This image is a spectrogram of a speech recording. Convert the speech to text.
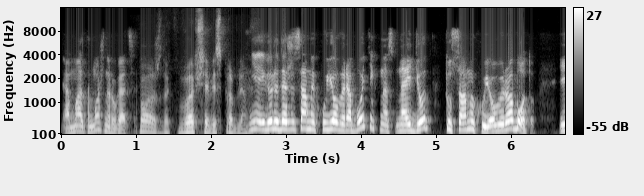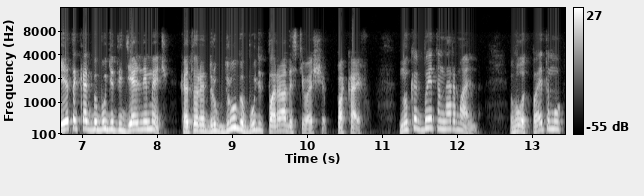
А матом можно ругаться? Можно, вообще без проблем. Не, я говорю, даже самый хуевый работник нас найдет ту самую хуевую работу. И это как бы будет идеальный матч, который друг друга будет по радости вообще, по кайфу. Ну, как бы это нормально. Вот, поэтому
